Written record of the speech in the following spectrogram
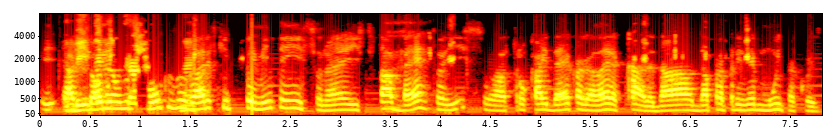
e, é acho que é um dos poucos né? lugares que permitem isso, né? E se tu tá aberto a isso, a trocar ideia com a galera, cara, dá, dá para aprender muita coisa.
